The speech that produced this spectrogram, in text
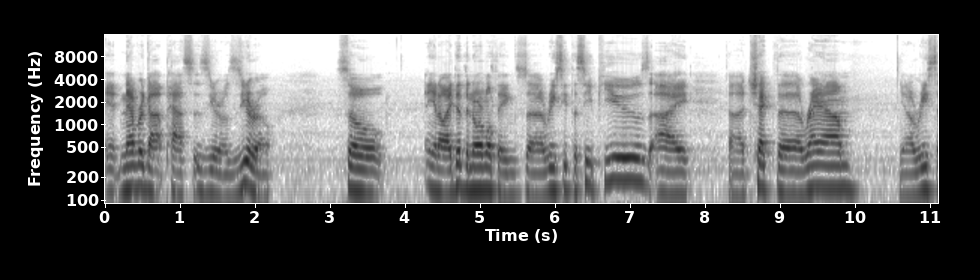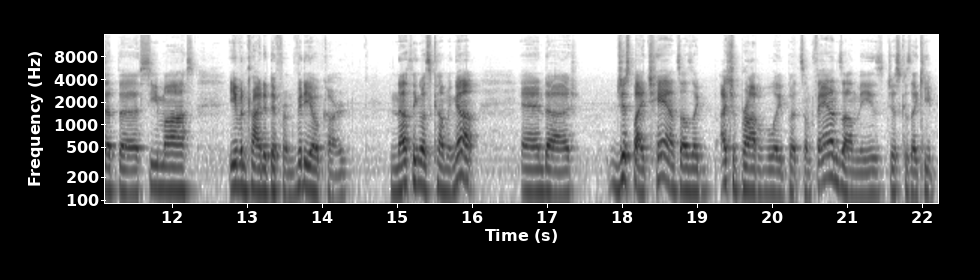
it never got past 00. So, you know, I did the normal things: uh, reseat the CPUs, I uh, checked the RAM, you know, reset the CMOS, even tried a different video card. Nothing was coming up, and uh, just by chance, I was like, I should probably put some fans on these just because I keep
